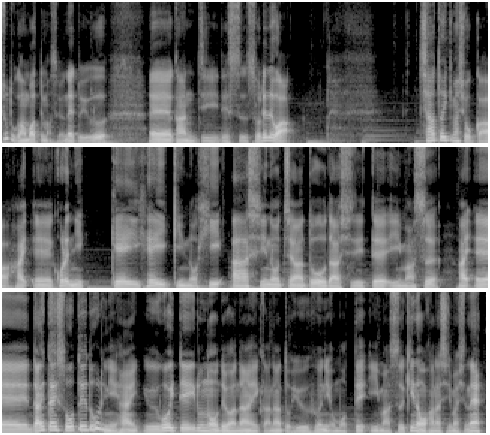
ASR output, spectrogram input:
ちょっと頑張ってますよねという、えー、感じです。それでは、チャートいきましょうか。はい。えー、これ日経平均の日足のチャートを出しています。はい。えー、大体想定通りに、はい、動いているのではないかなというふうに思っています。昨日お話ししましたね。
